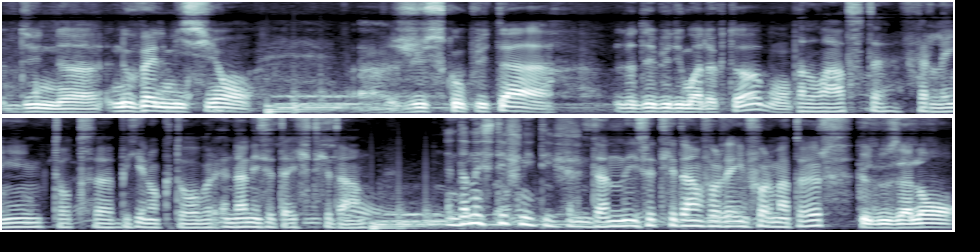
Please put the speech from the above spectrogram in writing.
d'une euh, nouvelle mission euh, jusqu'au plus tard le début du mois d'octobre. De laatste verlenging tot uh, begin oktober. En dan is het echt gedaan. En dan is het definitief. En dan is het gedaan voor de informateurs. Que nous allons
